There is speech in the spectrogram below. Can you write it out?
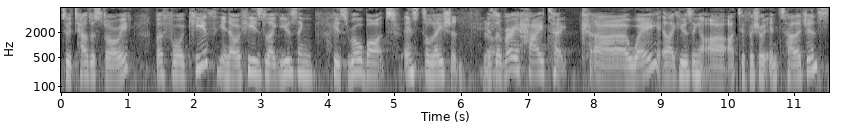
to tell the story. But for Keith, you know, he's like using his robot installation. It's a very high tech uh, way, like using uh, artificial intelligence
